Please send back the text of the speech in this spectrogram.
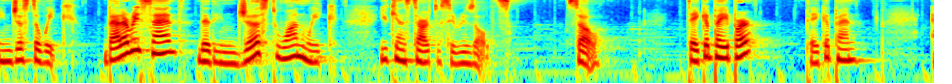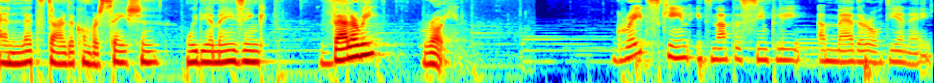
in just a week. Valerie said that in just one week you can start to see results. So, take a paper take a pen, and let's start the conversation with the amazing Valerie Roy. Great skin is not simply a matter of DNA.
